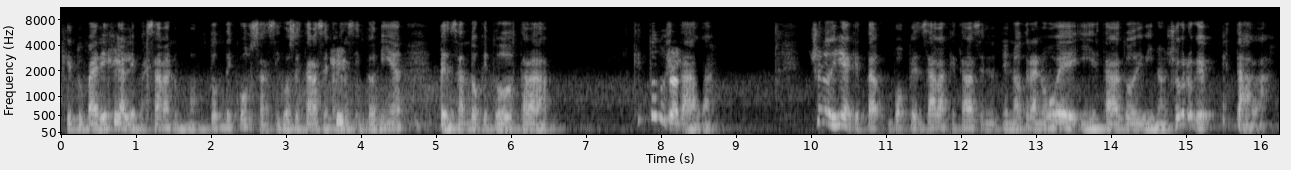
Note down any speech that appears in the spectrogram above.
que tu pareja Sí. le pasaban un montón de cosas y vos estabas en Sí. otra sintonía pensando que todo estaba, que todo Claro. estaba. Yo no diría que vos pensabas que estabas en, en otra nube y estaba todo divino. Yo creo que estaba,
